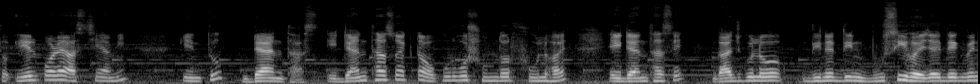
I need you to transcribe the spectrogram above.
তো এরপরে আসছি আমি কিন্তু ড্যানথাস। এই ড্যানথাসও একটা অপূর্ব সুন্দর ফুল হয়। এই ড্যানথাসে গাছগুলো দিনের দিন বুসি হয়ে যায়, দেখবেন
